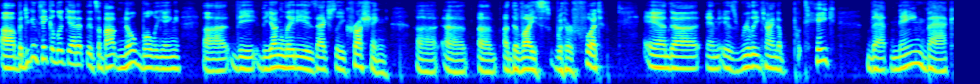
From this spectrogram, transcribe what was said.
Uh, but you can take a look at it. It's about no bullying. Uh, the the young lady is actually crushing uh, a, a, device with her foot, and and is really trying to put, take that name back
